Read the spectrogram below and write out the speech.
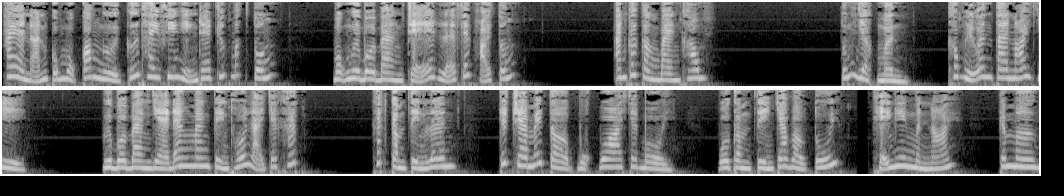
Hai hình ảnh của một con người cứ thay phiên hiện ra trước mắt Tuấn. Một người bồi bàn trẻ lễ phép hỏi Tuấn, anh có cần bàn không? Tuấn giật mình, không hiểu anh ta nói gì. Người bồi bàn già đang mang tiền thối lại cho khách. Khách cầm tiền lên, trích ra mấy tờ buộc qua cho bồi. Bồi cầm tiền cho vào túi, khẽ nghiêng mình nói, cảm ơn.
